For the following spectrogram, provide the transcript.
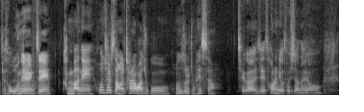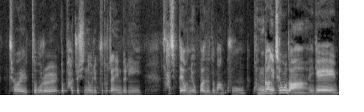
그래서 오늘 이제 간만에 혼술상을 차려가지고 혼술을 좀 했어요. 제가 이제 36이잖아요. 저의 유튜브를 또 봐주시는 우리 구독자님들이 40대 언니 오빠들도 많고 건강이 최고다. 이게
